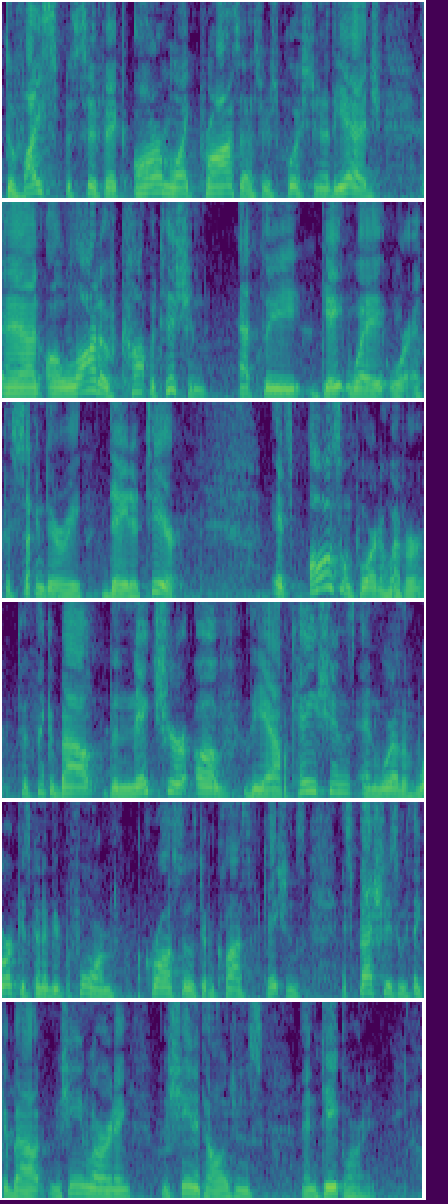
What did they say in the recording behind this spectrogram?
device-specific ARM-like processors pushed into the edge and a lot of competition at the gateway or at the secondary data tier. It's also important, however, to think about the nature of the applications and where the work is going to be performed across those different classifications, especially as we think about machine learning, machine intelligence, and deep learning.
